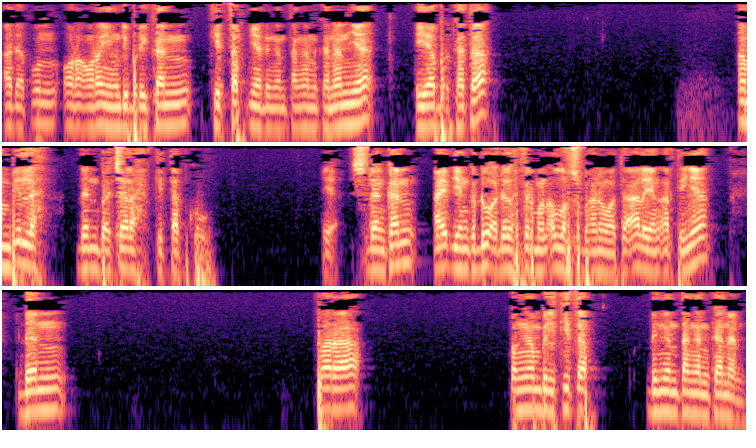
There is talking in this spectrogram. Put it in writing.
adapun orang-orang yang diberikan kitabnya dengan tangan kanannya, ia berkata, "Ambillah dan bacalah kitabku." Ya, sedangkan ayat yang kedua adalah firman Allah Subhanahu wa taala yang artinya dan para pengambil kitab dengan tangan kanan.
